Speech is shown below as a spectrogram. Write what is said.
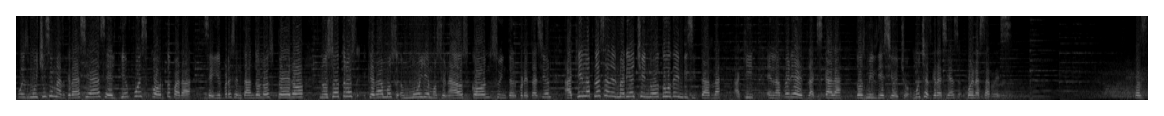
Pues muchísimas gracias. El tiempo es corto para seguir presentándolos, pero nosotros quedamos muy emocionados con su interpretación aquí en la Plaza del Mariachi. No duden en visitarla aquí en la Feria de Tlaxcala 2018. Muchas gracias. Buenas tardes pues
